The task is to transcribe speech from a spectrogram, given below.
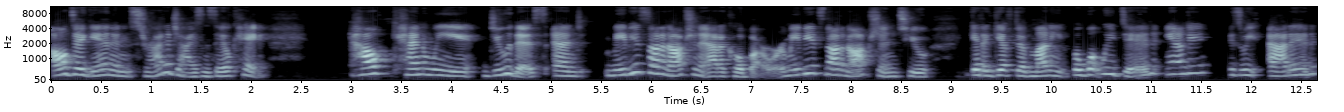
I'll dig in and strategize and say, okay, how can we do this? And maybe it's not an option to add a co-borrower, maybe it's not an option to get a gift of money. But what we did, Andy, is we added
